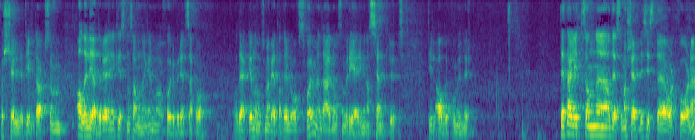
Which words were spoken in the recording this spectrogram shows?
forskjellige tiltak som alle ledere i kristne sammenhenger må forberede seg på. Og Det er ikke noe som er vedtatt i lovs form, men det er noe som regjeringen har sendt ut til alle kommuner. Dette er litt sånn eh, av det som har skjedd de siste få årene,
